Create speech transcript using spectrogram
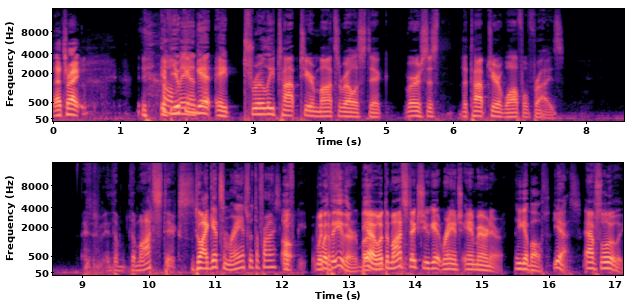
That's right. if Oh, you man. can get a truly top tier mozzarella stick versus the top tier waffle fries, the the mozz sticks. Do I get some ranch with the fries? Oh, with, either, but yeah, with the mozz sticks you get ranch and marinara. You get both. Yes, absolutely,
